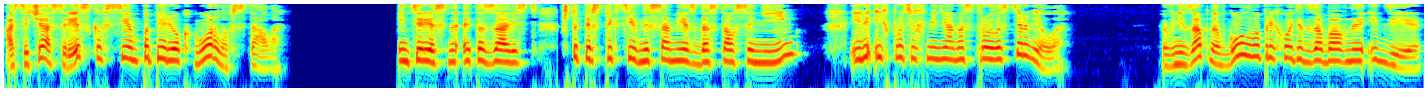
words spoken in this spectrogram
А сейчас резко всем поперек горла встала. Интересно, это зависть, что перспективный самец достался не им, или их против меня настроила стервела? Внезапно в голову приходит забавная идея,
